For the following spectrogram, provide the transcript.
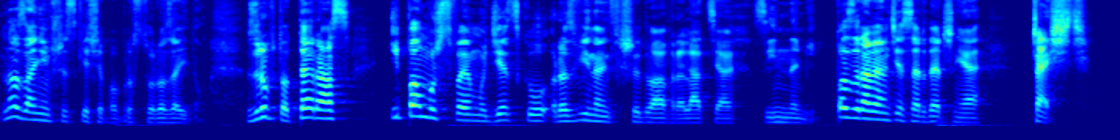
no zanim wszystkie się po prostu rozejdą. Zrób to teraz i pomóż swojemu dziecku rozwinąć skrzydła w relacjach z innymi. Pozdrawiam Cię serdecznie, cześć!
